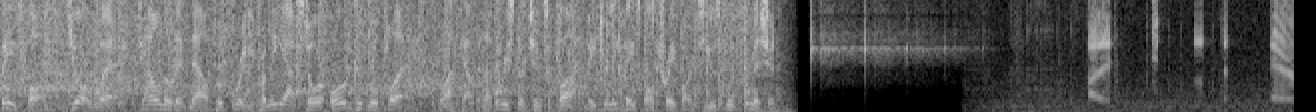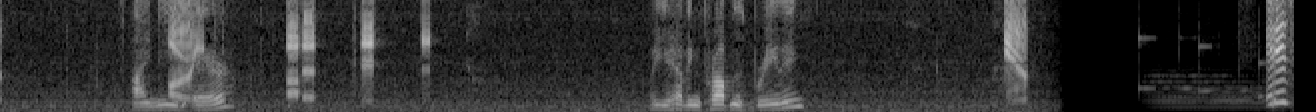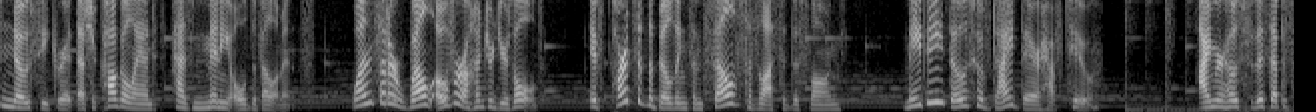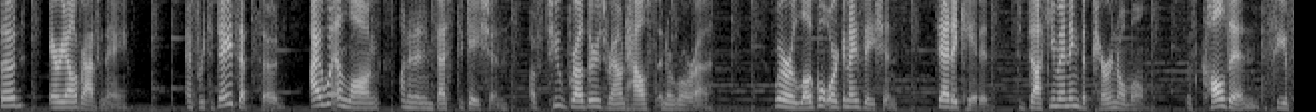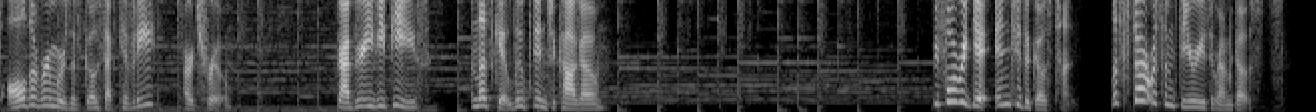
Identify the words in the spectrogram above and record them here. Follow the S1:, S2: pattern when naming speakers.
S1: Baseball, your way. Download it now for free from the App Store or Google Play. Blackout and other restrictions apply. Major League Baseball trademarks used with permission.
S2: I air.
S3: I need air. Are you having problems breathing?
S4: It is no secret that Chicagoland has many old developments, ones that are well over 100 years old. If parts of the buildings themselves have lasted this long, maybe those who have died there have too. I'm your host for this episode, Arielle Raveney. And for today's episode, I went along on an investigation of Two Brothers Roundhouse in Aurora, where a local organization dedicated to documenting the paranormal was called in to see if all the rumors of ghost activity are true. Grab your EVPs and let's get looped in Chicago. Before we get into the ghost hunt, let's start with some theories around ghosts.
